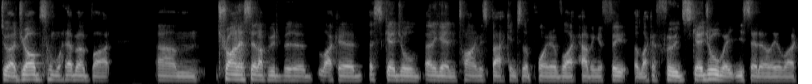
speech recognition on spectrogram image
do our jobs and whatever, but um, trying to set up a bit of a like a, a schedule, and again tying this back into the point of like having a food like a food schedule where you said earlier like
